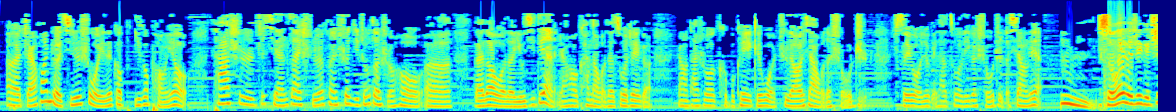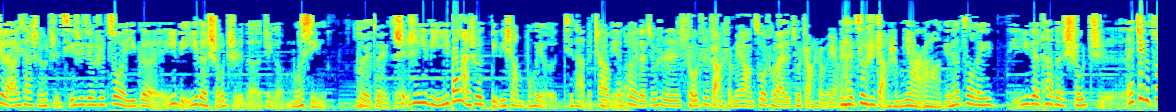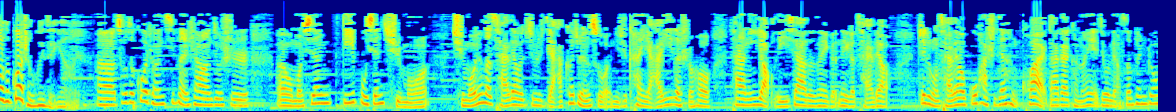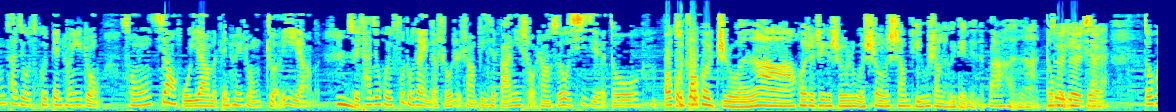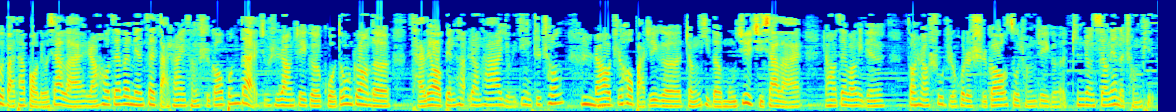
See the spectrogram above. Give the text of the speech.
呃，宅患者其实是我一个一个朋友，他是之前在十月份设计周的时候，呃，来到我的游击店，然后看到我在做这个，然后他说可不可以给我治疗一下我的手指，所以我就给他做了一个手指的项链。嗯，所谓的这个治疗一下手指，其实就是做一个一比一的手指的这个模型。对对对，是是一比一，一般来说比例上不会有其他的差呃，别、不会的，就是手指长什么样，做出来的就长什么样。呃，就是长什么样啊？给他做了一一个他的手指，哎，这个做的过程会怎样呀？呃，做的过程基本上就是，呃，我们先第一步先取模，取模用的材料就是牙科诊所，你去看牙医的时候，他让你咬了一下的那个那个材料，这种材料固化时间很快，大概可能也就两三分钟，它就会变成一种从浆糊一样的变成一种啫喱一样的，嗯所以它就会附着在你的手指上，并且把你手上所有细节都包裹住，就包括指纹啊，或者这个时候如果受了伤，皮肤上有一点点的疤痕啊，都会对对对印下来。都会把它保留下来，然后在外面再打上一层石膏绷带，就是让这个果冻状的材料变它让它有一定支撑。嗯然后之后把这个整体的模具取下来，然后再往里边放上树脂或者石膏，做成这个真正项链的成品。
